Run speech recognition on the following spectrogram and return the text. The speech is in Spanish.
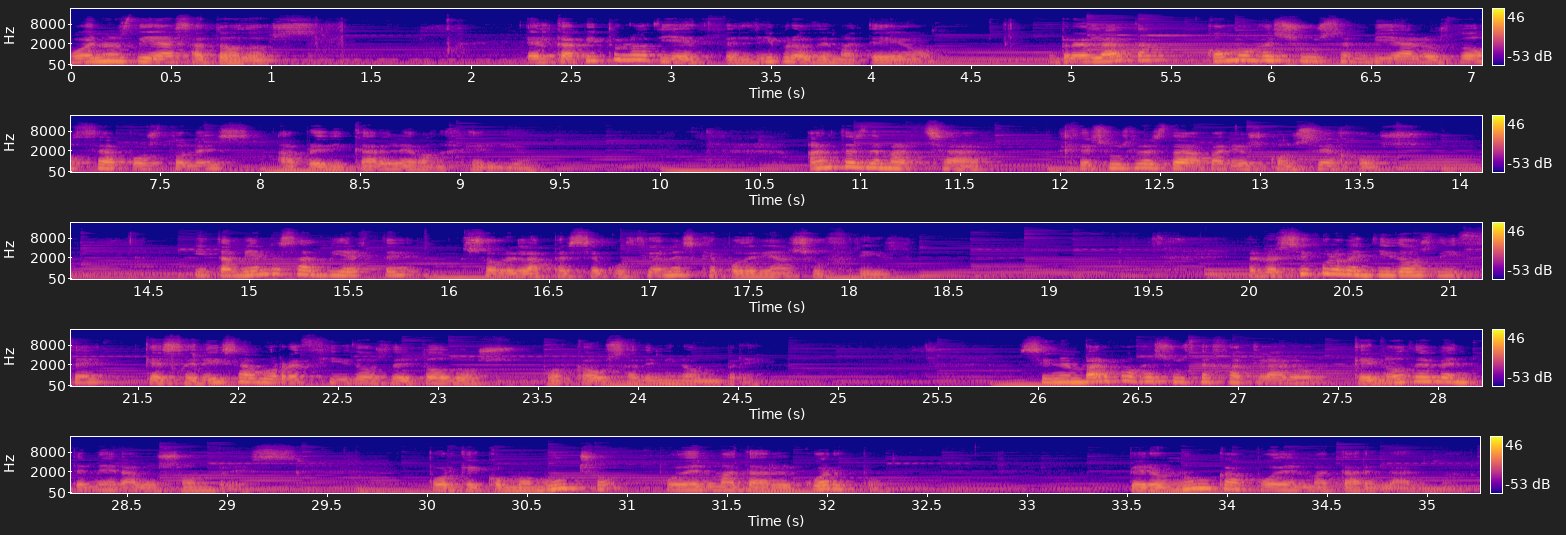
Buenos días a todos. El capítulo 10 del libro de Mateo relata cómo Jesús envía a los doce apóstoles a predicar el Evangelio. Antes de marchar, Jesús les da varios consejos y también les advierte sobre las persecuciones que podrían sufrir. El versículo 22 dice que seréis aborrecidos de todos por causa de mi nombre. Sin embargo, Jesús deja claro que no deben temer a los hombres, porque como mucho pueden matar el cuerpo, pero nunca pueden matar el alma.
